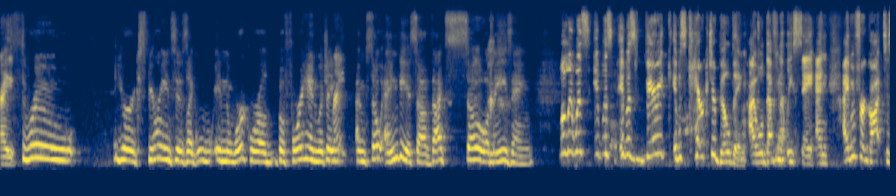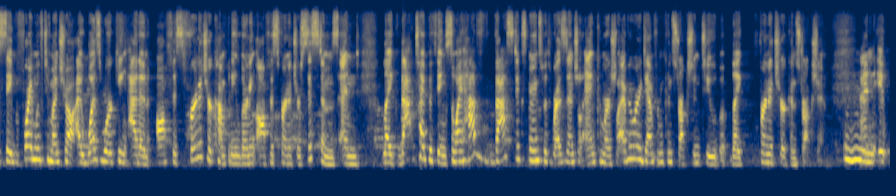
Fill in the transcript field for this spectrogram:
right. through your experiences like in the work world beforehand which I, right. i'm so envious of that's so amazing well it was it was it was very it was character building i will definitely yeah. say and i even forgot to say before i moved to montreal i was working at an office furniture company learning office furniture systems and like that type of thing so i have vast experience with residential and commercial everywhere down from construction to like furniture construction. Mm-hmm. And it,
